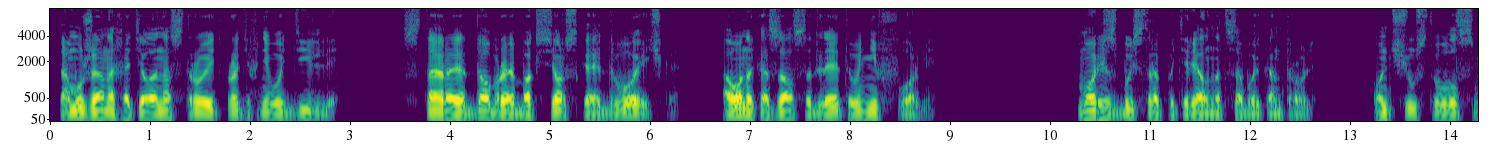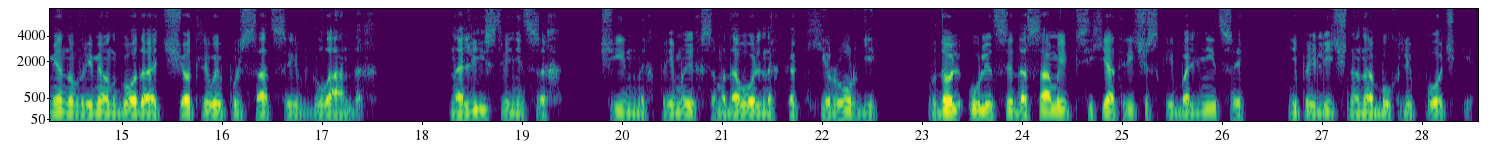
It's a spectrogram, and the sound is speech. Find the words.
К тому же она хотела настроить против него Дилли старая добрая боксерская двоечка, а он оказался для этого не в форме. Морис быстро потерял над собой контроль. Он чувствовал смену времен года отчетливой пульсации в гландах. На лиственницах, чинных, прямых, самодовольных, как хирурги, вдоль улицы до самой психиатрической больницы неприлично набухли почки.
